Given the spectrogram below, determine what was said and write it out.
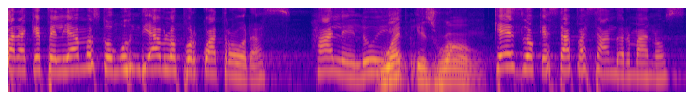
para que peleamos con un diablo por cuatro horas. Aleluya. What is wrong? ¿Qué es lo que está pasando, hermanos?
